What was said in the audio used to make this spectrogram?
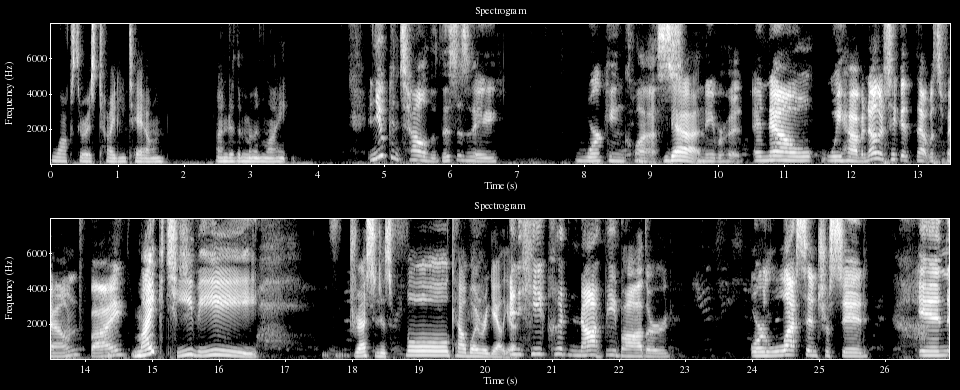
Walks through his tiny town under the moonlight. And you can tell that this is a working class Yeah. neighborhood. And now we have another ticket that was found by Mike TV. Dressed in his full cowboy regalia. and he could not be bothered or less interested in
